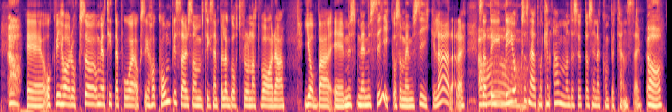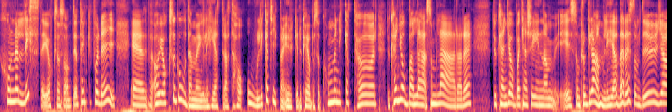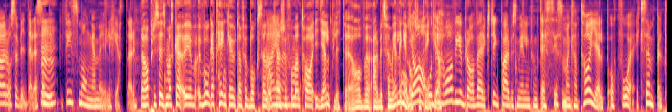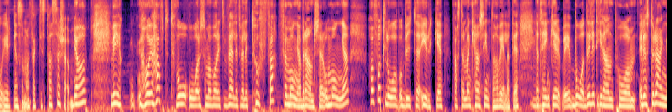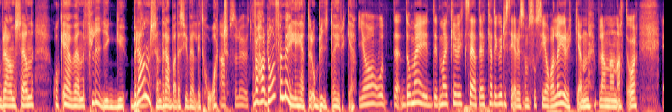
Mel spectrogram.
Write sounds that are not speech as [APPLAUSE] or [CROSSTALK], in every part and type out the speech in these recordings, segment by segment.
Eh, och vi har också, om jag tittar på, också, jag har kompisar som till exempel har gått från att vara, jobba eh, med musik och som är musiklärare. Så att det, det är också så här att man kan använda sig av sina kompetenser. ja. Journalist är ju också sånt. Jag tänker på dig. Eh, har ju också goda möjligheter att ha olika typer av yrken. Du kan jobba som kommunikatör, du kan jobba lä- som lärare, du kan jobba kanske inom, eh, som programledare som du gör och så vidare. Så att det finns många möjligheter. ja, precis. Man ska eh, våga tänka utanför boxen och Jajamän. kanske får man ta hjälp lite av Arbetsförmedlingen också, Ja, och där jag. har vi ju bra verktyg på arbetsförmedling.se som man kan ta hjälp och få exempel på yrken som man faktiskt passar som. Ja, vi har ju haft två år som har varit väldigt, väldigt tuffa för många branscher och många har fått lov att byta yrke fastän man kanske inte har velat det. Jag tänker eh, både lite grann på restaurangbranschen och även flygbranschen drabbades ju väldigt hårt. Absolut. Vad har de för möjligheter att byta yrke? Ja, och de, de är, man kan väl säga att det kategoriseras som sociala yrken, bland annat. Då.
